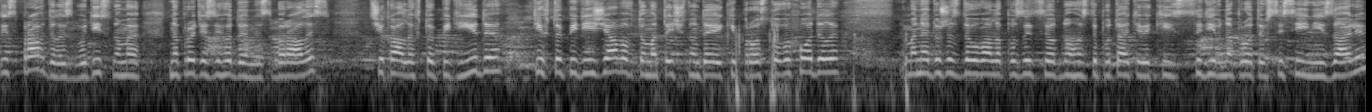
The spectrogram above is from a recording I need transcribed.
і справдились, бо дійсно ми на протязі години збирались, чекали, хто під'їде. Ті, хто під'їжджав, автоматично деякі просто виходили. Мене дуже здивувала позиція одного з депутатів, який сидів напроти в сесійній залі.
